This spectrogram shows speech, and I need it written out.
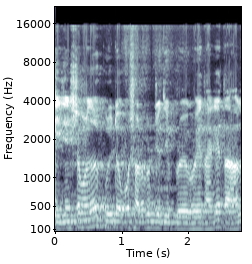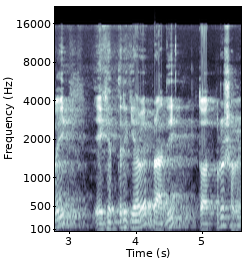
এই জিনিসটা মনে করো, কুড়িটা উপসর্গর যদি প্রয়োগ হয়ে থাকে, তাহলেই এক্ষেত্রে কী হবে? প্রাদি, তৎপুরুষ হবে।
